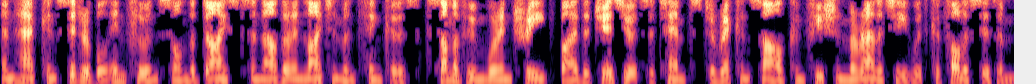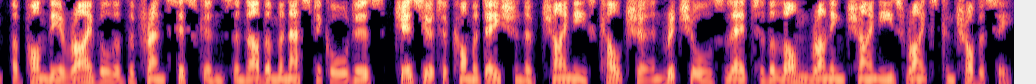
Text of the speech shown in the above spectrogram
and had considerable influence on the Deists and other Enlightenment thinkers, some of whom were intrigued by the Jesuits' attempts to reconcile Confucian morality with Catholicism. Upon the arrival of the Franciscans and other monastic orders, Jesuit accommodation of Chinese culture and rituals led to the long-running Chinese rites controversy.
